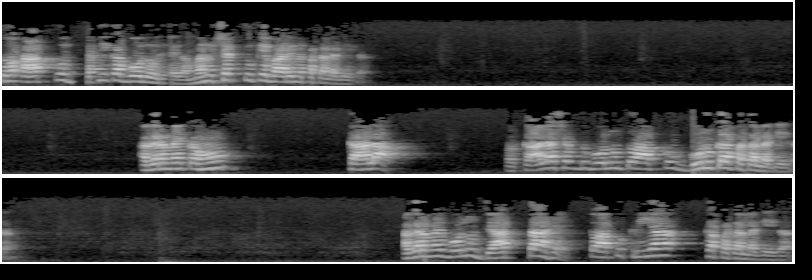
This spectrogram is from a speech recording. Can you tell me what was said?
तो आपको जाति का बोध हो जाएगा, मनुष्यत्व के बारे में पता लगेगा। अगर मैं कहूँ, काला, और काला शब्द बोलूँ तो आपको गुण का पता लगेगा। अगर मैं बोलूँ जाता है तो आपको क्रिया का पता लगेगा।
